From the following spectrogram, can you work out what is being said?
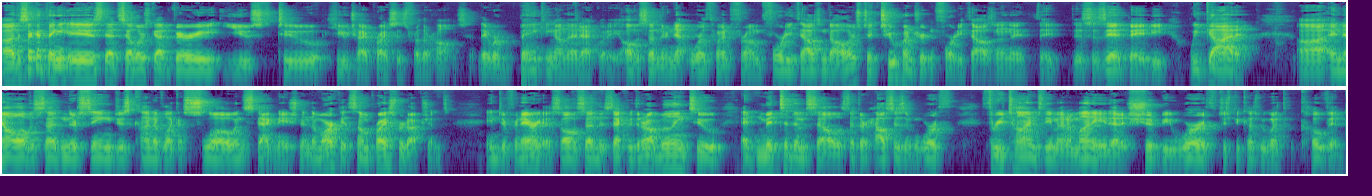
Uh, the second thing is that sellers got very used to huge high prices for their homes. They were banking on that equity. All of a sudden, their net worth went from forty thousand dollars to two hundred and forty thousand, and they, this is it, baby. We got it. Uh, and now all of a sudden, they're seeing just kind of like a slow and stagnation in the market. Some price reductions in different areas. So all of a sudden, this equity, they're not willing to admit to themselves that their house isn't worth three times the amount of money that it should be worth just because we went through COVID.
